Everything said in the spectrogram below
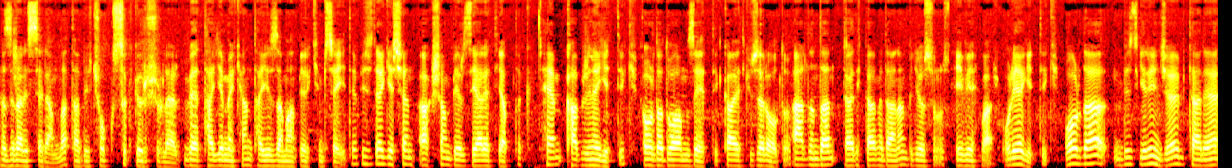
Hızır Aleyhisselam'la tabi çok sık görüşürlerdi ve tayyi mekan tayyi zaman bir kimseydi. Biz de geçen akşam bir ziyaret yaptık. Hem kabrine gittik. Orada duamızı ettik. Gayet güzel oldu. Ardından Ahmet Ağa'nın biliyorsunuz evi var. Oraya gittik. Orada biz girince bir tane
